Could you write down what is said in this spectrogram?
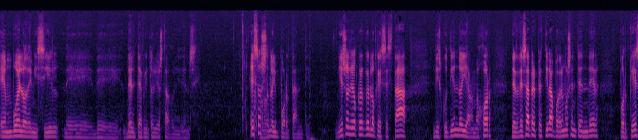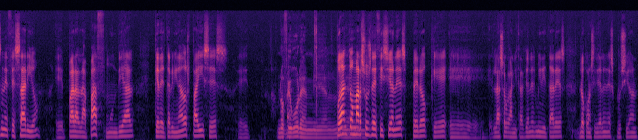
en vuelo de misil del territorio estadounidense. Eso es lo importante. Y eso yo creo que es lo que se está discutiendo y a lo mejor desde esa perspectiva podremos entender por qué es necesario eh, para la paz mundial que determinados países eh, no figuren ni puedan tomar sus decisiones, pero que eh, las organizaciones militares lo consideren exclusión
